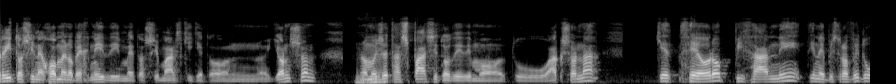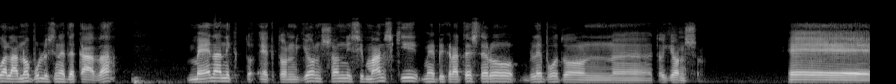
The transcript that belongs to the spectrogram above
τρίτο συνεχόμενο παιχνίδι με τον Σιμάνσκι και τον γιονσον Νομίζω ότι θα σπάσει το δίδυμο του άξονα και θεωρώ πιθανή την επιστροφή του Γαλανόπουλου στην εντεκάδα με έναν εκ- εκ των Γιόνσον ή Σιμάνσκι με επικρατέστερο βλέπω τον, ε, τον Γιόνσον. Ε,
